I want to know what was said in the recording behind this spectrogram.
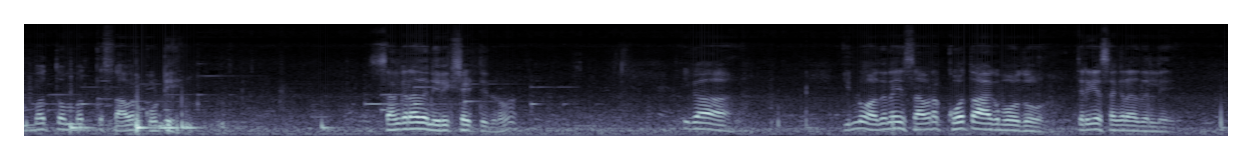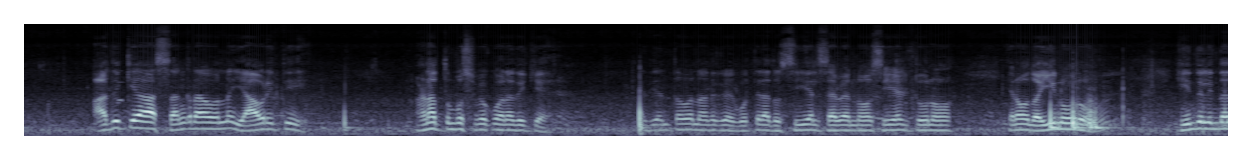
ಎಂಬತ್ತೊಂಬತ್ತು ಸಾವಿರ ಕೋಟಿ. ಸಂಗ್ರಹದ ನಿರೀಕ್ಷೆ ಇಟ್ಟಿದ್ರು. ಈಗ ಇನ್ನೂ ಹದಿನೈದು ಸಾವಿರ ಕೋತ ಆಗಬಹುದು ತೆರಿಗೆ ಸಂಗ್ರಹದಲ್ಲಿ. ಅದಕ್ಕೆ ಆ ಸಂಗ್ರಹವನ್ನು ಯಾವ ರೀತಿ ಹಣ ತುಂಬಿಸ್ಬೇಕು ಅನ್ನೋದಕ್ಕೆ ಅದೆಂಥವೋ ನನಗೆ ಗೊತ್ತಿಲ್ಲ. ಅದು C L seven C L ಟೂನೋ ಏನೋ ಒಂದು ಐನೂರು ಹಿಂದಿಲಿಂದ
